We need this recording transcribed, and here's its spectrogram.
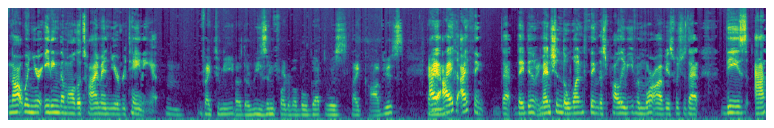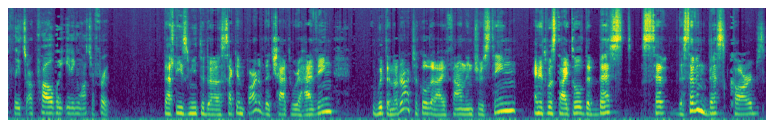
not when you're eating them all the time and you're retaining it. In fact, to me, uh, the reason for the bubble gut was like obvious. I, I, I think that they didn't Like- mention the one thing that's probably even more obvious, which is that these athletes are probably eating lots of fruit. that leads me to the second part of the chat we're having with another article that I found interesting, and it was titled "The Best Sev- The Seven Best Carbs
